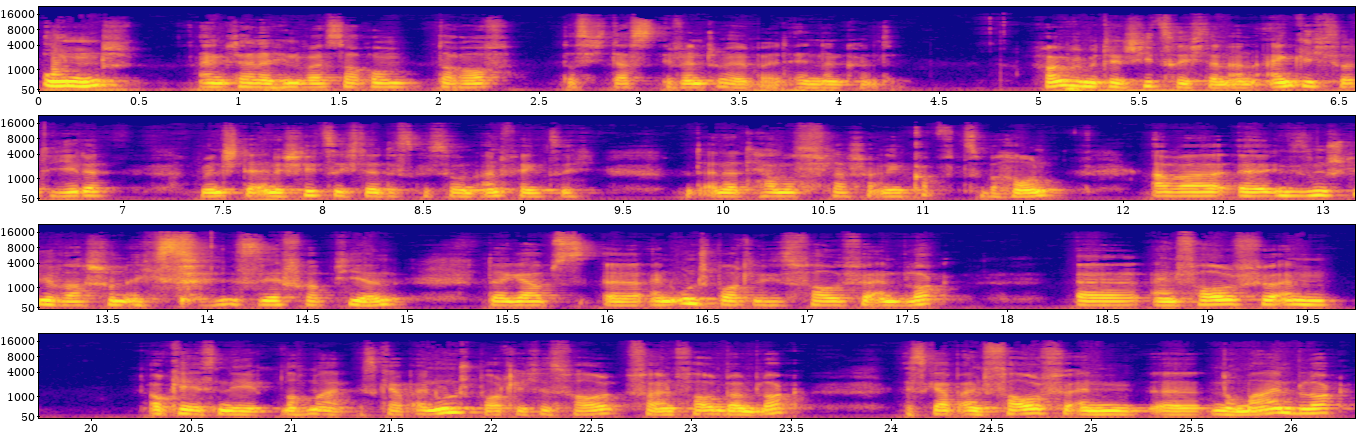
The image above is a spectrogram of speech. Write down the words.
Und ein kleiner Hinweis darum, darauf, dass sich das eventuell bald ändern könnte. Fangen wir mit den Schiedsrichtern an. Eigentlich sollte jeder Mensch, der eine Schiedsrichterdiskussion anfängt, sich mit einer Thermosflasche an den Kopf zu behauen. Aber äh, in diesem Spiel war es schon echt sehr frappierend. Da gab es äh, ein unsportliches Foul für einen Block, äh, ein Foul für einen Okay, ist, nee, nochmal. Es gab ein unsportliches Foul für einen Foul beim Block. Es gab ein Foul für einen äh, normalen Block.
